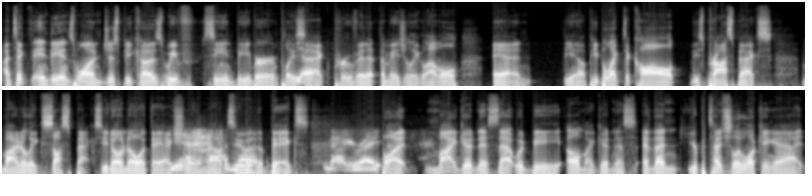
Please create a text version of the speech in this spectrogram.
I'd take the Indians one just because we've seen Bieber and Plesac Yeah. prove it at the major league level, and you know people like to call these prospects minor league suspects. You don't know what they actually Yeah, amount to no. in the bigs. no, you're right. But my goodness, that would be oh my goodness. And then you're potentially looking at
